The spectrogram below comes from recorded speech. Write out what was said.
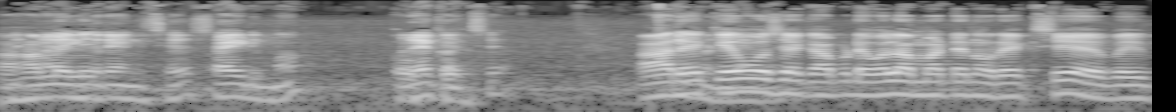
આ મેં રેક છે સાઈડમાં રેક છે. આ રેક એવો છે કે આપણે ઓલા માટેનો રેક છે. ભાઈ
